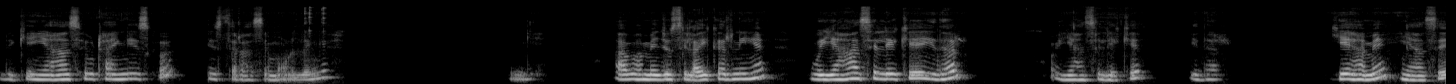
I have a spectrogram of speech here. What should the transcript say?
देखिए, यहाँ से उठाएँगे इसको, इस तरह से मोड़ देंगे। अब हमें जो सिलाई करनी है, वो यहाँ से लेके इधर और यहाँ से लेके इधर। ये हमें यहाँ से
